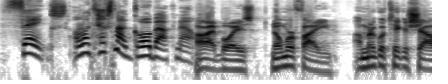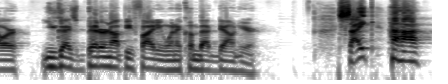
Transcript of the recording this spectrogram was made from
Thanks. I'm gonna text my girl back now. All right, boys. No more fighting. I'm gonna go take a shower. You guys better not be fighting when I come back down here. Psych! Haha!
